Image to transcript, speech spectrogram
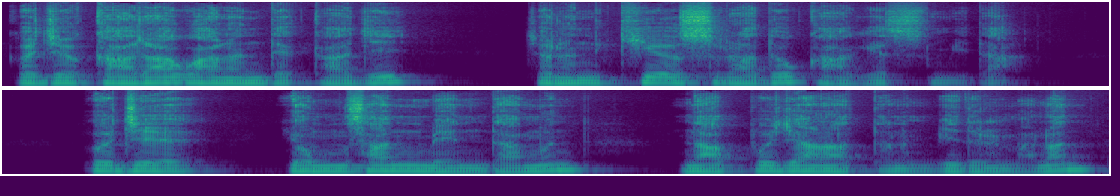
그저 가라고 하는 데까지 저는 기어서라도 가겠습니다. 어제 용산 면담은 나쁘지 않았다는 믿을 만한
